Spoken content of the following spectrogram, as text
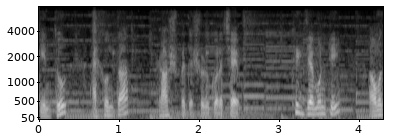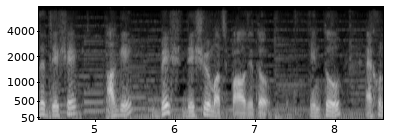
কিন্তু এখন তা হ্রাস পেতে শুরু করেছে। ঠিক যেমনটি আমাদের দেশে আগে বেশ দেশীয় মাছ পাওয়া যেত, কিন্তু এখন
